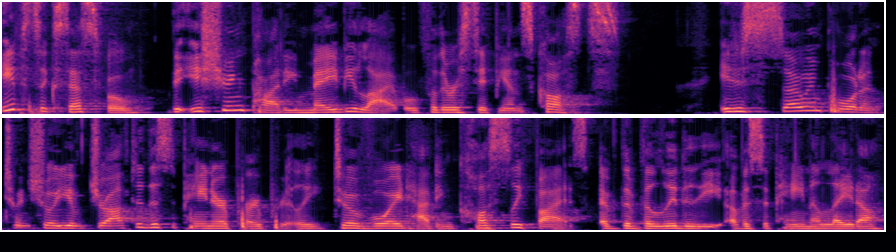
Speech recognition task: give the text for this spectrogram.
If successful, the issuing party may be liable for the recipient's costs. It is so important to ensure you've drafted the subpoena appropriately to avoid having costly fights over the validity of a subpoena later.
